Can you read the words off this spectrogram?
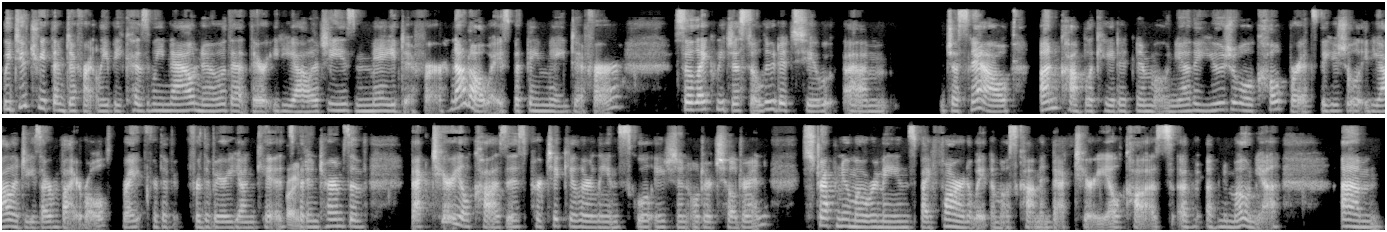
We do treat them differently because we now know that their etiologies may differ. Not always, but they may differ. So, like we just alluded to, um, just now, uncomplicated pneumonia, the usual culprits, the usual etiologies are viral, right, for the for the very young kids. Right. But in terms of bacterial causes, particularly in school-aged and older children, strep pneumo remains by far and away the most common bacterial cause of, of pneumonia. Um,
